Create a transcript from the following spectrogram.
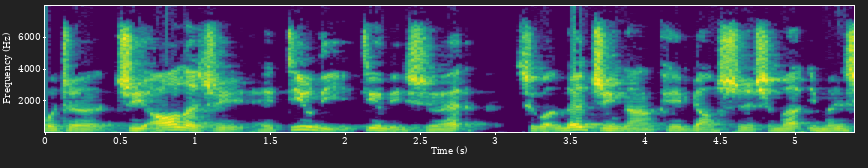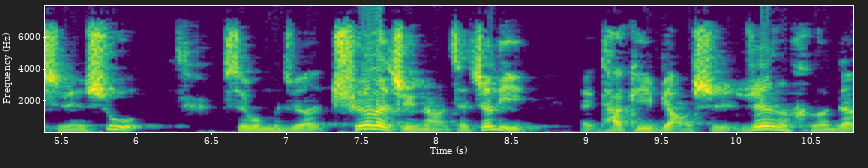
或者 geology，哎，地理地理学。这个 logy 呢，可以表示什么一门学术。所以我们这 trilogy 呢，在这里，哎，它可以表示任何的，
